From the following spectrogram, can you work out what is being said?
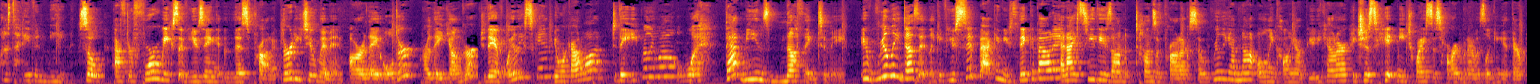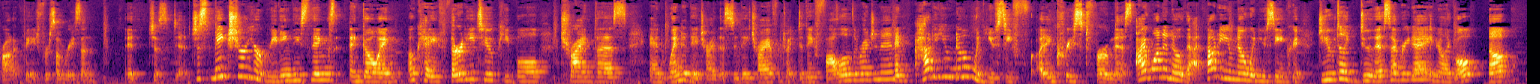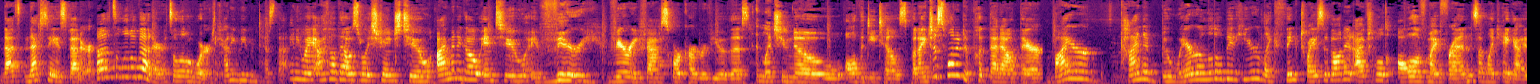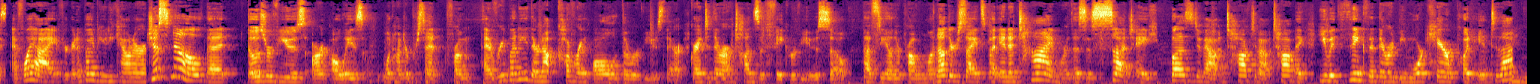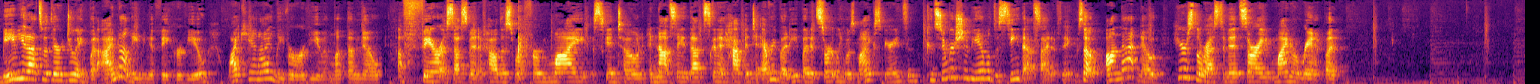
does that even mean? So after four weeks of using this product, 32 women, are they older? Are they younger? Do they have oily skin? Do they work out a lot? Do they eat really well? What? That means nothing to me. It really doesn't. Like if you sit back and you think about it, and I see these on tons of products, so really I'm not only calling out Beautycounter, it just hit me twice as hard when I was looking at their product page for some reason. It just did. Just make sure you're reading these things and going, okay, 32 people tried this And when did they try this? Did they try it for, did they follow the regimen? And how do you know when you see increased firmness? I wanna know that. How do you know when you see increase? Do you like do this every day and you're like, oh, no, that's next day is better. Oh, it's a little better, it's a little worse. Like, how do you even test that? Anyway, I thought that was really strange too. I'm gonna go into a very, very fast scorecard review of this and let you know all the details, but I just wanted to put that out there. Buyer kind of beware a little bit here, like think twice about it. I've told all of my friends, I'm like, hey guys, FYI, if you're gonna buy Beautycounter, just know that those reviews aren't always 100% from everybody. They're not covering all of the reviews there. Granted, there are tons of fake reviews, so that's the other problem on other sites. But in a time where this is such a buzzed about and talked about topic, you would think that there would be more care put into that. And maybe that's what they're doing, but I'm not leaving a fake review. Why can't I leave a review and let them know a fair assessment of how this worked for my skin tone and not say that's gonna happen to everybody, but it certainly was my experience and consumers should be able to see that side of things. So on that note, here's the rest of it. Sorry, minor rant, but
